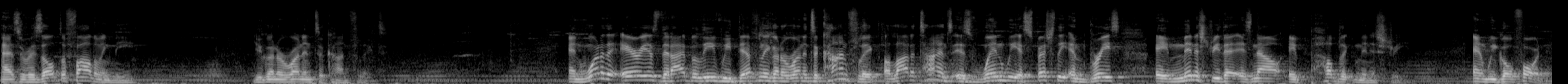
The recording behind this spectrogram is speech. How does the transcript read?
As a result of following me, you're going to run into conflict. And one of the areas that I believe we definitely going to run into conflict a lot of times is when we especially embrace a ministry that is now a public ministry and we go forward.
